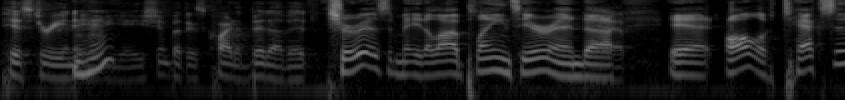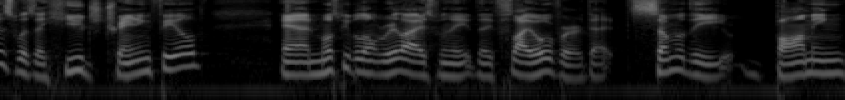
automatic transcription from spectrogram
history in mm-hmm. aviation, but there's quite a bit of it. Sure is. It made a lot of planes here, and uh, at all of Texas was a huge training field. And most people don't realize when they, they fly over that some of the bombing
